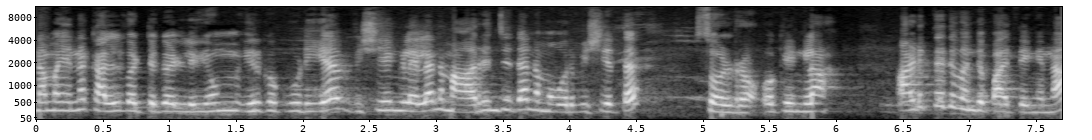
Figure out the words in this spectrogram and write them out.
நம்ம என்ன கல்வெட்டுகள்லையும் இருக்கக்கூடிய விஷயங்கள் எல்லாம் நம்ம அறிஞ்சுதான் நம்ம ஒரு விஷயத்த சொல்றோம். ஓகேங்களா? அடுத்தது வந்து பாத்தீங்கன்னா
